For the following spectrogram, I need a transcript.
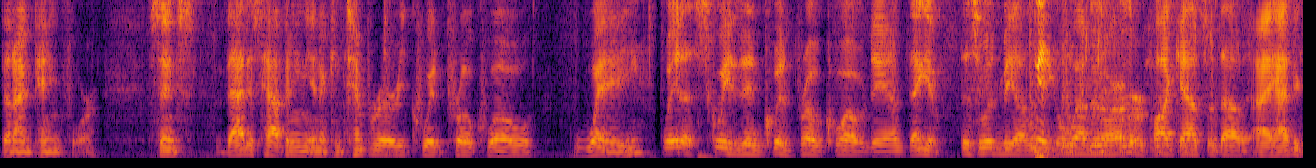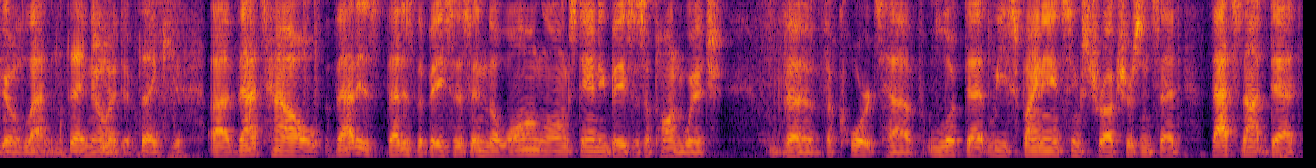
that I'm paying for. Since that is happening in a contemporary quid pro quo way. Way to squeeze in quid pro quo, Dan. Thank you. This wouldn't be a legal webinar or podcast without it. I had to go Latin. Thank you. Know you. I do. Thank you. Uh, that's how that is that is the basis and the long, long standing basis upon which the the courts have looked at lease financing structures and said that's not debt.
